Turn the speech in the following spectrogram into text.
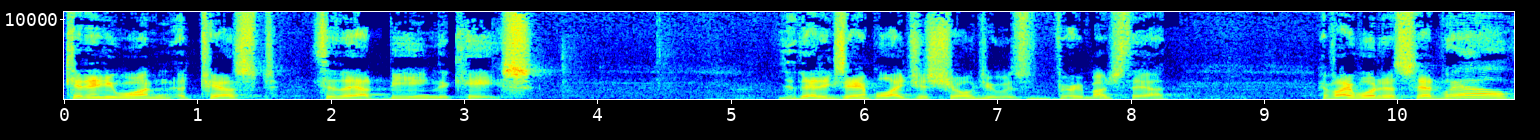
Can anyone attest to that being the case? That example I just showed you was very much that. If I would have said, well,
